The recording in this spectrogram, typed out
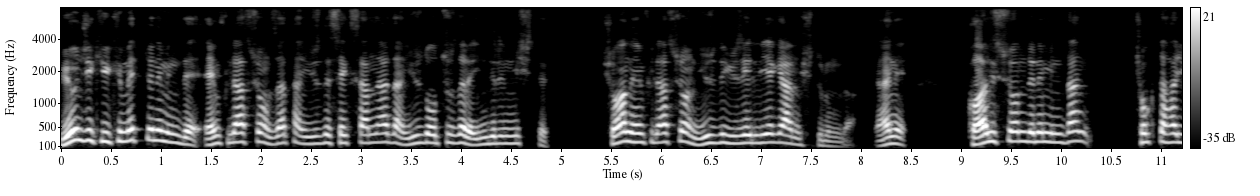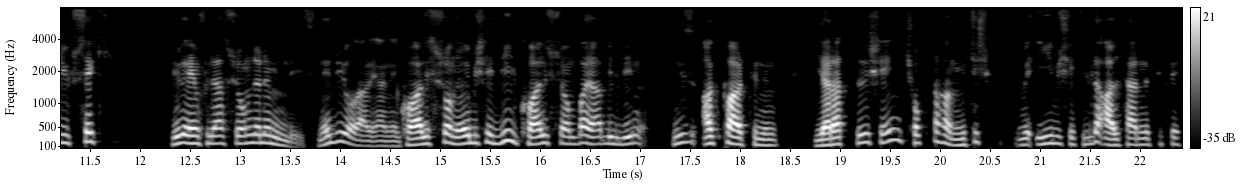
Bir önceki hükümet döneminde enflasyon zaten %80'lerden %30'lara indirilmişti. Şu an enflasyon %150'ye gelmiş durumda. Yani koalisyon döneminden çok daha yüksek bir enflasyon dönemindeyiz. Ne diyorlar yani koalisyon öyle bir şey değil. Koalisyon bayağı bildiğiniz AK Parti'nin yarattığı şeyin çok daha müthiş ve iyi bir şekilde alternatifi.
